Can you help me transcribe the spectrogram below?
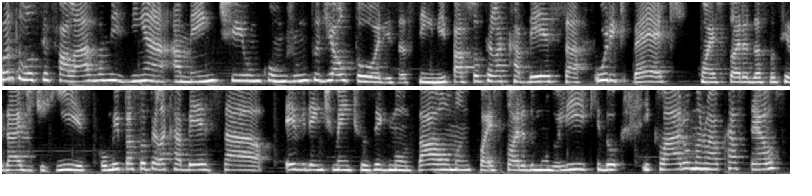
Enquanto você falava, me vinha à mente um conjunto de autores, assim, me passou pela cabeça Ulrich Beck, com a história da sociedade de risco, me passou pela cabeça, evidentemente, o Zygmunt Bauman, com a história do mundo líquido, e, claro, o Manuel Castells,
